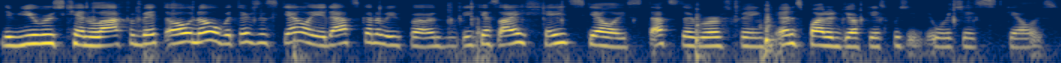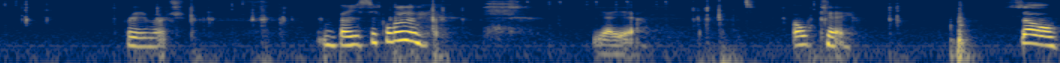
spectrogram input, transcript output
the viewers can laugh a bit. Oh no, but there's a skelly. That's gonna be fun because I hate skellies. That's the worst thing. And spider jockeys, which is which is skellies, pretty much. Basically, yeah, yeah. Okay. So,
